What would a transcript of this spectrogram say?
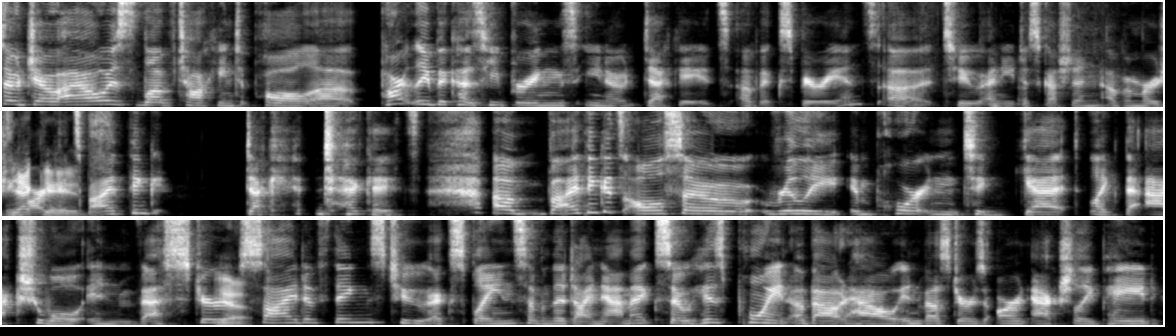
So, Joe, I always love talking to Paul, uh, partly because he brings, you know, decades of experience uh, to any discussion of emerging decades. markets. But I think dec- decades. Um, but I think it's also really important to get like the actual investor Yeah. side of things to explain some of the dynamics. So his point about how investors aren't actually paid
